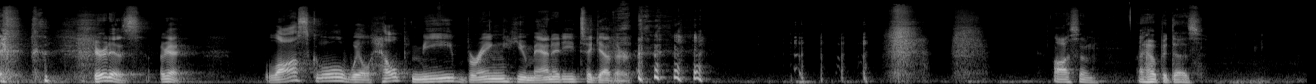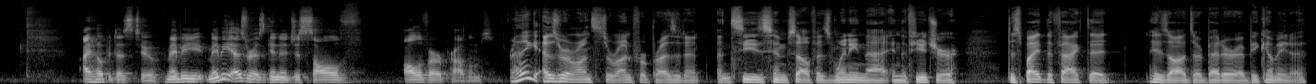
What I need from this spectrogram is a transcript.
Here it is. Okay. Law school will help me bring humanity together. awesome. I hope it does. I hope it does too. Maybe maybe Ezra is going to just solve all of our problems. I think Ezra wants to run for president and sees himself as winning that in the future, despite the fact that his odds are better at becoming a,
